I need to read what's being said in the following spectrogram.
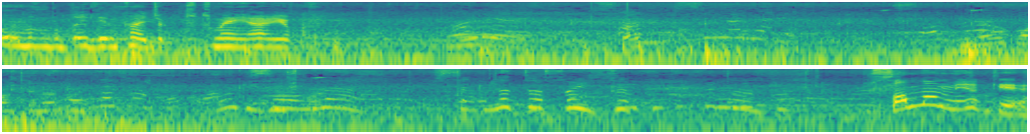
Oğlum burada ellerin kayacak. Tutmaya yer yok. Sallanmıyor ki.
